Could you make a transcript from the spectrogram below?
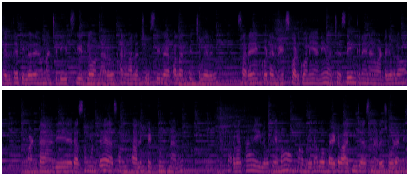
వెళ్తే పిల్లలేమో మంచి డీప్ స్లీప్లో ఉన్నారు. కానీ వాళ్ళని చూసి లేపాలనిపించలేదు. సరే ఇంకో టెన్ మినిట్స్ పడుకొని అని వచ్చేసి ఇంక నేను వంటగదిలో వంట అది రసం ఉంటే రసం తాలింపు పెట్టుకుంటున్నాను. తర్వాత ఈ లోపేమో మా బాబు బయట వాకింగ్ చేస్తున్నాడు చూడండి.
